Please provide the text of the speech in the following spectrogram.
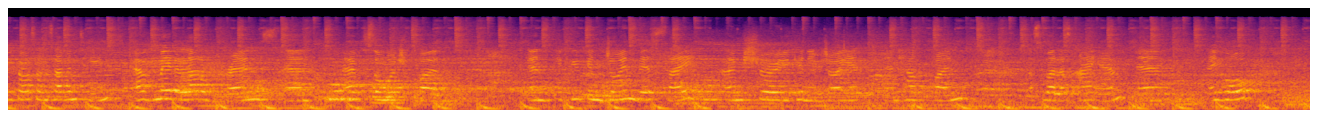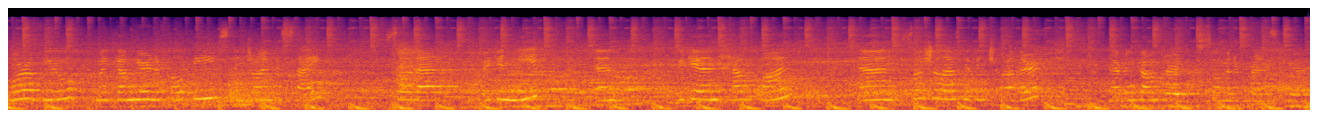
2017, I've made a lot of friends and I have so much fun. And if you can join this site, I'm sure you can enjoy it and have fun as well as I am. And I hope more of you might come here in the Philippines and join this site so that we can meet and we can have fun and socialize with each other. I've encountered so many friends here.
